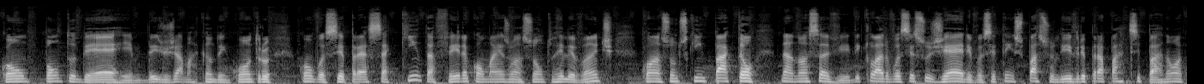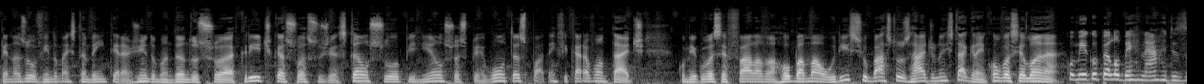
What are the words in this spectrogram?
com.br. Desde já marcando encontro com você para essa quinta-feira com mais um assunto relevante, com assuntos que impactam na nossa vida. E claro, você sugere, você tem espaço livre para participar, não apenas ouvindo, mas também interagindo, mandando sua crítica, sua sugestão, sua opinião, suas perguntas, podem ficar à vontade. Comigo você fala no arroba Maurício Bastos Rádio no Instagram. Com você, Luana. Comigo pelo Bernardes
